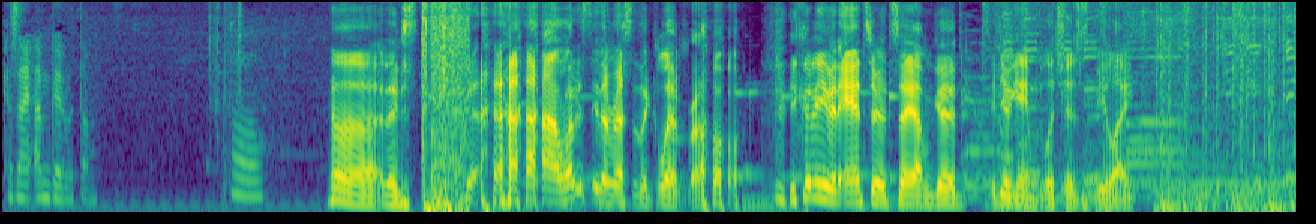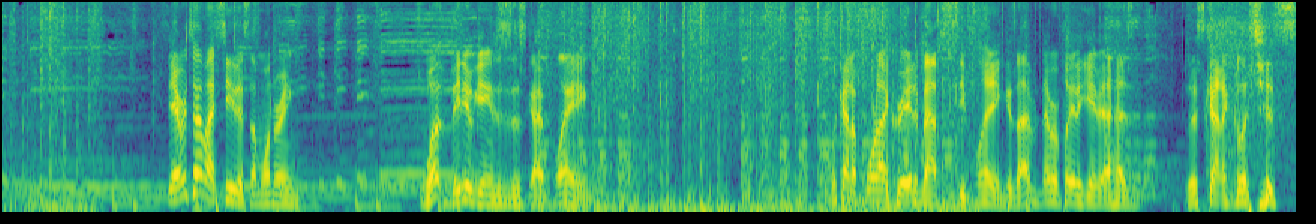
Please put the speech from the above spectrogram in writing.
Cause I I'm good with them. Oh. huh? And then just. I want to see the rest of the clip, bro. he couldn't even answer and say I'm good. Video game glitches be like. See, every time I see this, I'm wondering, what video games is this guy playing? What kind of Fortnite creative maps is he playing? Because I've never played a game that has this kind of glitches.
